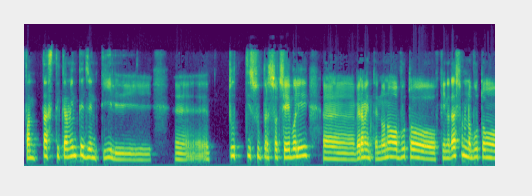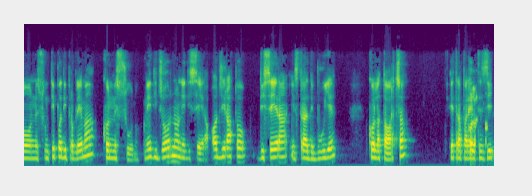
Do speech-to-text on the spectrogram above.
fantasticamente gentili, eh, tutti super socievoli. eh, veramente non ho avuto, fino adesso non ho avuto nessun tipo di problema con nessuno, né di giorno né di sera. Ho girato di sera in strade buie con la torcia e tra parentesi,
